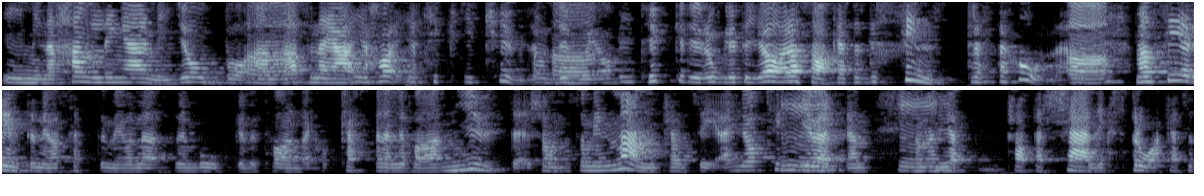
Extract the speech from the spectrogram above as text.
i mina handlingar, med jobb och annat. Alltså när jag, jag, har, jag tycker det är kul och du och jag vi tycker det är roligt att göra saker. Alltså det syns prestationen. Man ser inte när jag sätter mig och läser en bok eller tar den där kopp kaffen eller bara njuter som, som min man kan se. Jag tycker mm. verkligen, mm. Ja, jag pratar kärleksspråk, alltså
